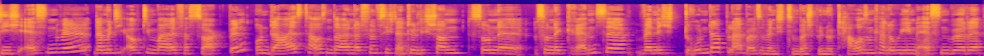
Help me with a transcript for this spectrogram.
die ich essen will, damit ich optimal versorgt bin. Und da ist 1350 natürlich schon so eine, so eine Grenze, wenn ich drunter bleibe, also wenn ich zum Beispiel nur 1000 Kalorien essen würde,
